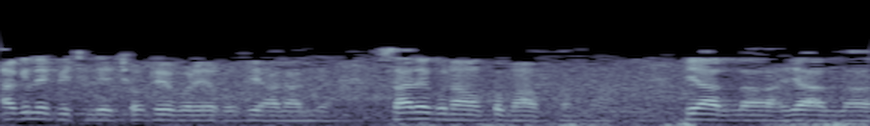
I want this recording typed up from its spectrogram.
اگلے پچھلے چھوٹے بڑے خفیہ علالیہ سارے گناہوں کو معاف کرنا یا اللہ یا اللہ،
